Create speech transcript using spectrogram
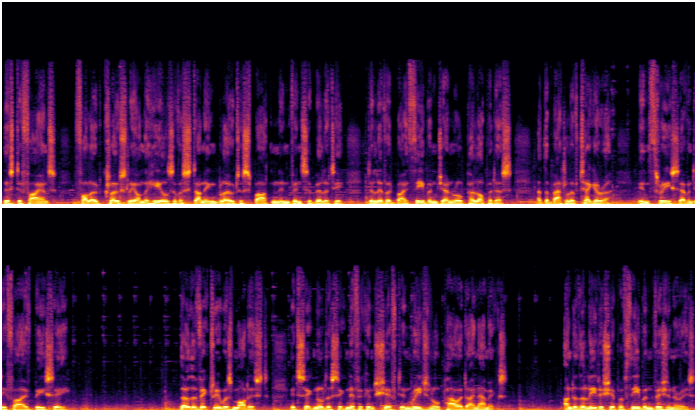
This defiance followed closely on the heels of a stunning blow to Spartan invincibility delivered by Theban general Pelopidas at the Battle of Tegea in 375 BC. Though the victory was modest, it signaled a significant shift in regional power dynamics. Under the leadership of Theban visionaries,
